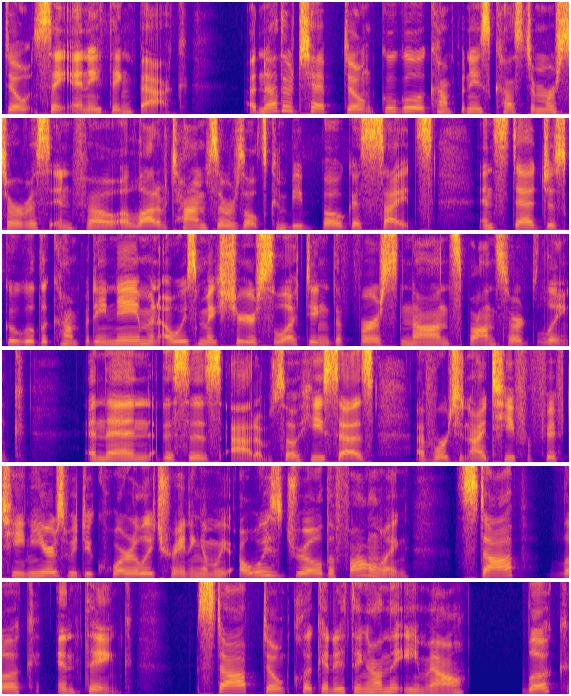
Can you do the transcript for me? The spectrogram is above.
don't say anything back. Another tip don't Google a company's customer service info. A lot of times the results can be bogus sites. Instead, just Google the company name and always make sure you're selecting the first non sponsored link. And then this is Adam. So he says, I've worked in IT for 15 years. We do quarterly training and we always drill the following stop, look, and think. Stop, don't click anything on the email. Look,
